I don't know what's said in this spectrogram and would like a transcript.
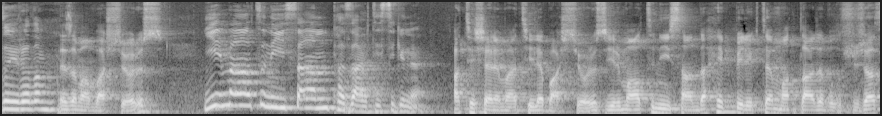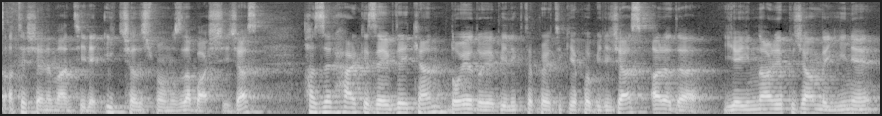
Duyuralım. Ne zaman başlıyoruz? 26 Nisan Pazartesi günü. Ateş elementiyle başlıyoruz. 26 Nisan'da hep birlikte matlarda buluşacağız. Ateş elementiyle ilk çalışmamızla başlayacağız. Hazır herkes evdeyken doya doya birlikte pratik yapabileceğiz. Arada yayınlar yapacağım ve yine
